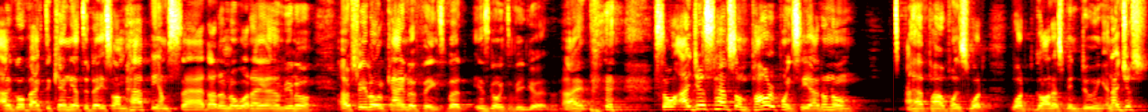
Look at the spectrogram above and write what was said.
I go back to Kenya today, so I'm happy, I'm sad, I don't know what I am, you know. I feel all kind of things, but it's going to be good, all right? so I just have some PowerPoints here. I don't know. I have PowerPoints, what, what God has been doing. And I just,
